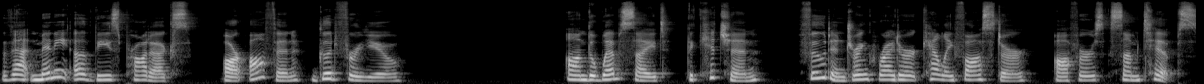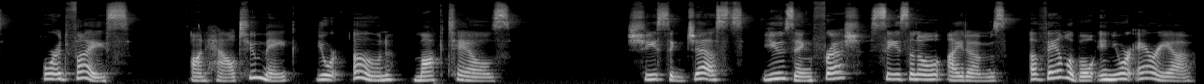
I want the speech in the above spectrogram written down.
that many of these products are often good for you. On the website The Kitchn, food and drink writer Kelly Foster offers some tips or advice on how to make your own mocktails. She suggests using fresh seasonal items available in your area.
